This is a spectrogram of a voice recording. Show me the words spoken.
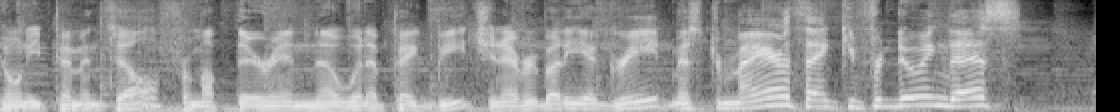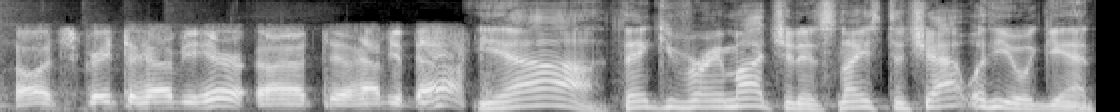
Tony Pimentel from up there in uh, Winnipeg Beach, and everybody agreed. Mr. Mayor, thank you for doing this. Oh, it's great to have you here, uh, to have you back. Yeah, thank you very much. And it's nice to chat with you again.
